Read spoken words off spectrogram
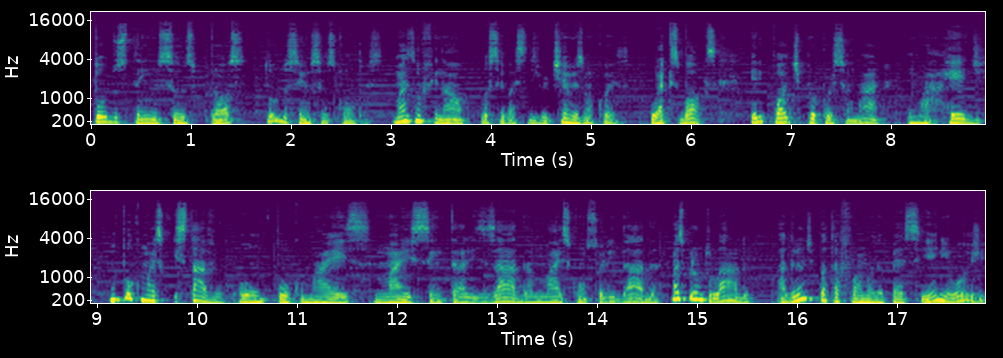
Todos têm os seus prós todos têm os seus contras, mas no final você vai se divertir a mesma coisa. O Xbox ele pode te proporcionar uma rede um pouco mais estável ou um pouco mais mais centralizada, mais consolidada, mas por outro lado a grande plataforma da PSN hoje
